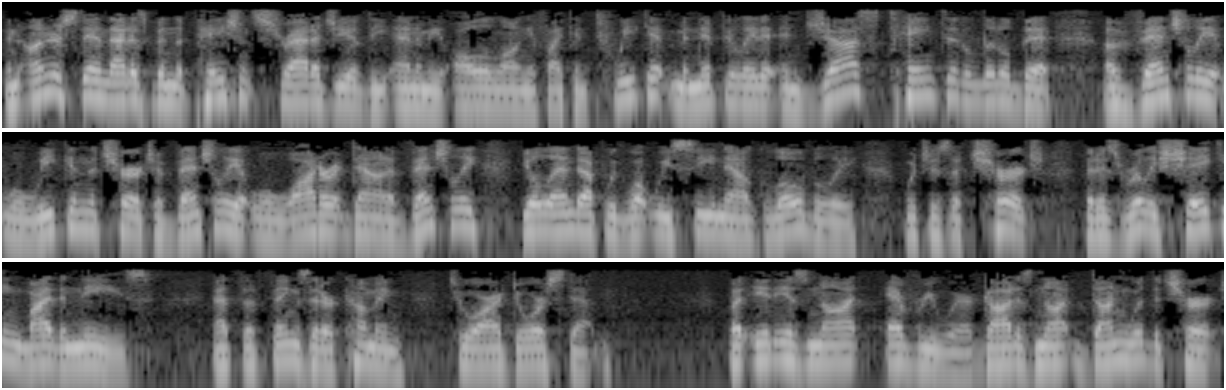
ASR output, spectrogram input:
And understand that has been the patient strategy of the enemy all along. If I can tweak it, manipulate it, and just taint it a little bit, eventually it will weaken the church. Eventually it will water it down. Eventually you'll end up with what we see now globally, which is a church that is really shaking by the knees at the things that are coming to our doorstep. But it is not everywhere. God is not done with the church.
